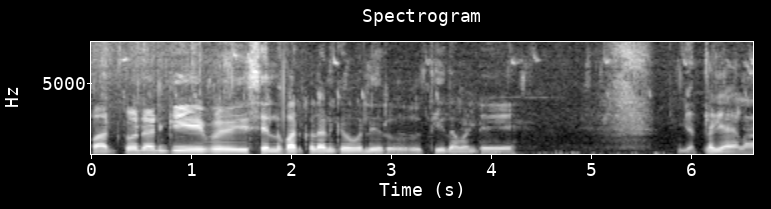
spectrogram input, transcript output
పట్టుకోవడానికి సెల్ పట్టుకోవడానికి ఎవరు లేరు. తీద్దామంటే ఎట్లా చేయాలా?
